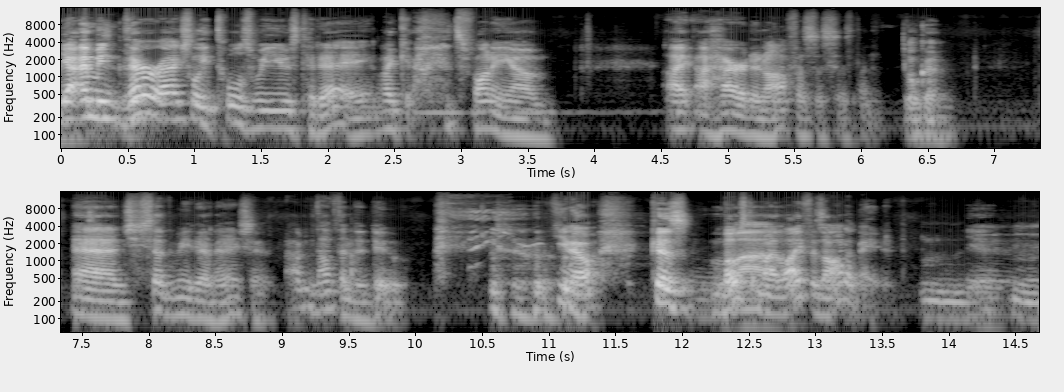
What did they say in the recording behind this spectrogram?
Yeah, I mean, there are actually tools we use today. Like, it's funny. Um, I, I hired an office assistant. Okay. And she said to me the other day, she said, I have nothing to do. you know, because most of my life is automated, Mm. Yeah.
